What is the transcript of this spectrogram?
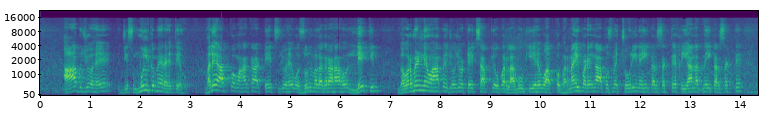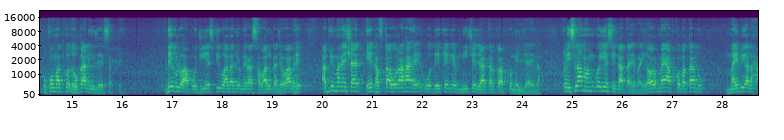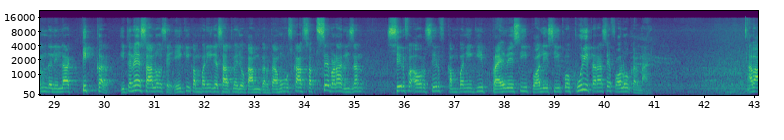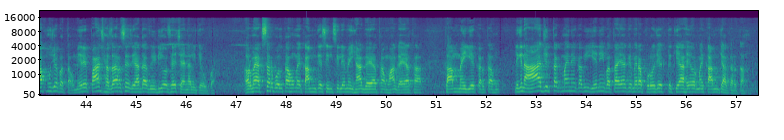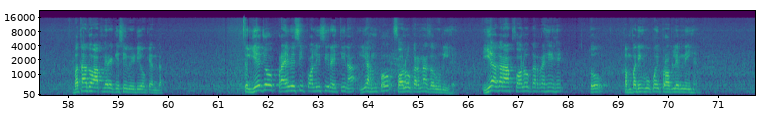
आप जो है जिस मुल्क में रहते हो, भले आपको वहाँ का टैक्स जो है वो जुल्म लग रहा हो, लेकिन गवर्नमेंट ने वहाँ पे जो जो टैक्स आपके ऊपर लागू किए हैं, वो आपको भरना ही पड़ेगा, आप उसमें चोरी नहीं कर सकते, ख़ियानत नहीं कर सकते, हुकूमत को धोखा नहीं दे सकते। देख लो आप, वो जीएसटी वाला जो मेरा सवाल का जवाब है, अब भी मैंने शायद एक हफ़्ता हो रहा है, वो देखेंगे, नीचे जाकर तो आपको मिल जाएगा। तो इस्लाम हमको ये सिखाता है भाई, और मैं आपको बता दूँ, मैं भी अल्हम्दुलिल्लाह टिक कर इतने सालों से एक ही कंपनी के साथ में जो काम करता हूँ, उसका सबसे बड़ा रीज़न सिर्फ़ और सिर्फ़ कंपनी की प्राइवेसी पॉलिसी को पूरी तरह से फॉलो करना है। अब आप मुझे बताओ, मेरे पाँच हज़ार से ज़्यादा वीडियोस है चैनल के ऊपर। और मैं अक्सर बोलता हूँ, मैं काम के सिलसिले में यहाँ गया था, वहाँ गया था, काम मैं ये करता हूँ। लेकिन आज तक मैंने कभी ये नहीं बताया कि मेरा प्रोजेक्ट क्या है और मैं काम क्या करता हूँ। बता दो आप मेरे किसी वीडियो के अंदर। तो ये जो प्राइवेसी पॉलिसी रहती ना, ये हमको फॉलो करना ज़रूरी है। ये अगर आप फॉलो कर रहे हैं तो कंपनी को कोई प्रॉब्लम नहीं है।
